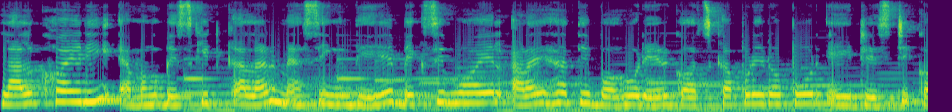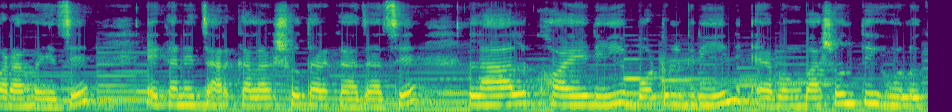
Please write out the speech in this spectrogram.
লাল খয়েরি এবং বিস্কিট কালার ম্যাচিং দিয়ে বেক্সি ভয়েল আড়াই হাতি বহরের গজ কাপড়ের ওপর এই ড্রেসটি করা হয়েছে। এখানে চার কালার সুতার কাজ আছে। লাল খয়েরি, বটল গ্রিন এবং বাসন্তী হলুদ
